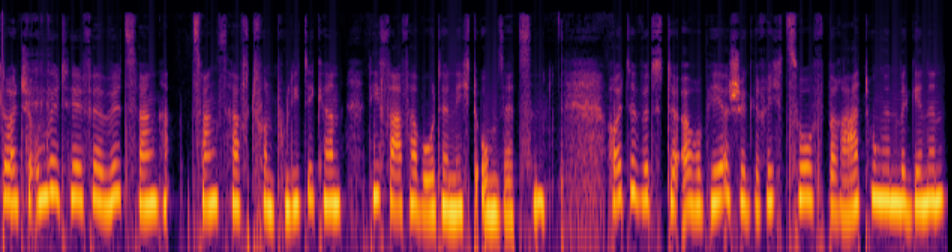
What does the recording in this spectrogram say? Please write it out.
Deutsche Umwelthilfe will zwang, zwangshaft von Politikern die Fahrverbote nicht umsetzen. Heute wird der Europäische Gerichtshof Beratungen beginnen,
